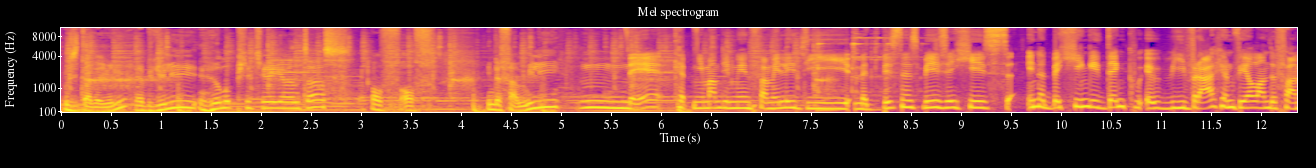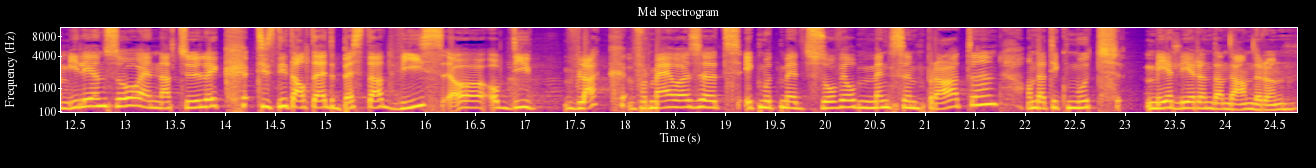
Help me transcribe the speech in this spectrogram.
Hoe zit dat bij jullie? Hebben jullie hulp gekregen van thuis? Of, of in de familie? Nee, ik heb niemand in mijn familie die met business bezig is. In het begin, ik denk, we vragen veel aan de familie en zo. En natuurlijk, het is niet altijd het beste advies eh, op die vlak. Voor mij was het, ik moet met zoveel mensen praten, omdat ik moet meer leren dan de anderen.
